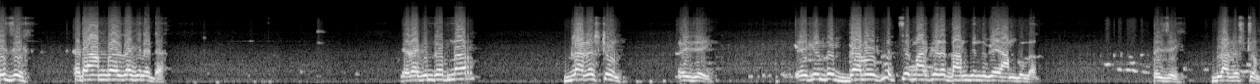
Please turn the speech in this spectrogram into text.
এই যে, এটা আম গাছ, দেখেন এটা। এটা কিন্তু আপনার ব্ল্যাক স্টোন এই যে, এই কিন্তু ব্যাপক হচ্ছে মার্কেটের দাম কিন্তু এই আমগুলার। এই যে ব্ল্যাক স্টোন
